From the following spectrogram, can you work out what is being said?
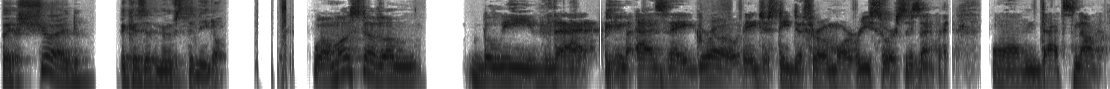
but should because it moves the needle? Well, most of them believe that as they grow, they just need to throw more resources at it. And that's not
